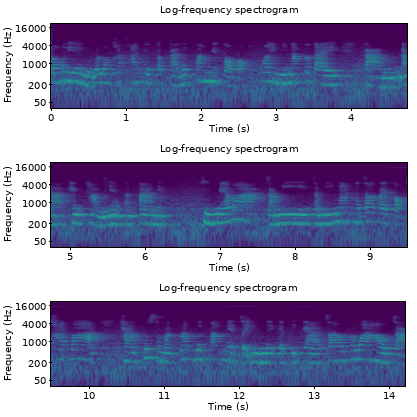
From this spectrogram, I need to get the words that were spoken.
ร้องเรียนหรือว่าร้องคัดค้านเกี่ยวกับการเลือกตั้งเนี่ยก็บอกค่อยมีนักเท่าใดการแข่งขันอย่างต่างๆเนี่ยถึงแม้ว่าจะมีจะมีนักนะเจ้าแต่ก็คาดว่าทางผู้สมัครรับเลือกตั้งเนี่ยจะอยู่ในกติกาเจ้า เพราะว่าเราจะ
